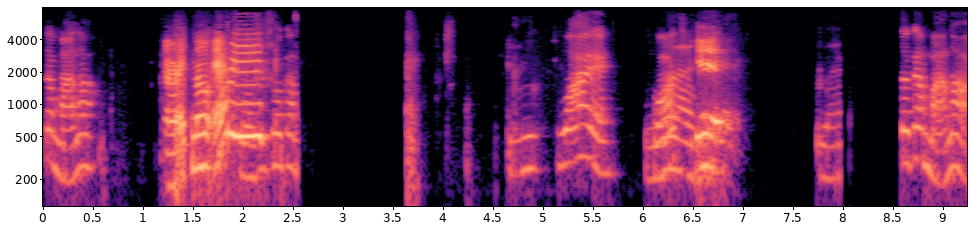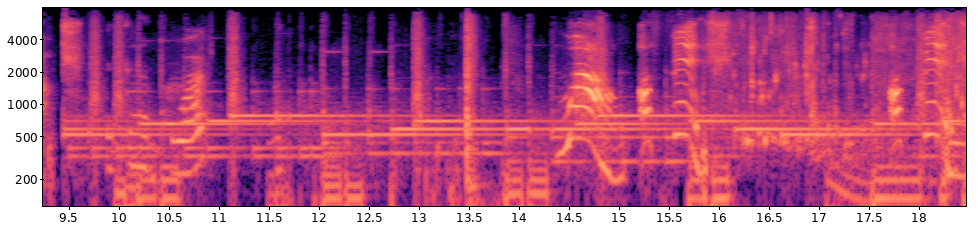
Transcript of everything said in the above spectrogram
干嘛呢？ All right, now 老 Eric. 师说干嘛嗯， ？Why? What? Why? Yes. 在干嘛呢这个？What? Wow, a fish! A fish!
